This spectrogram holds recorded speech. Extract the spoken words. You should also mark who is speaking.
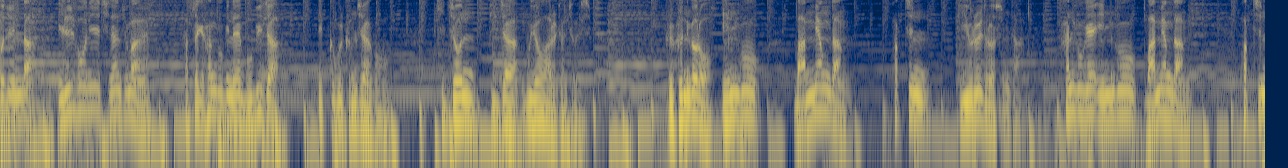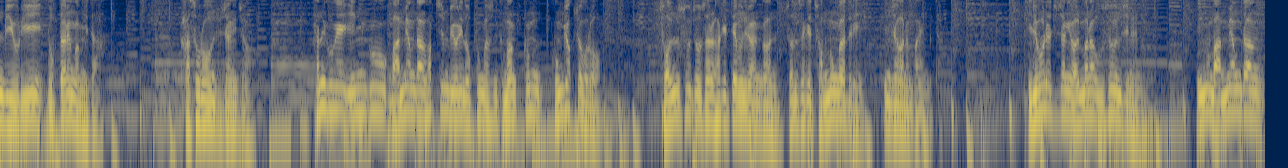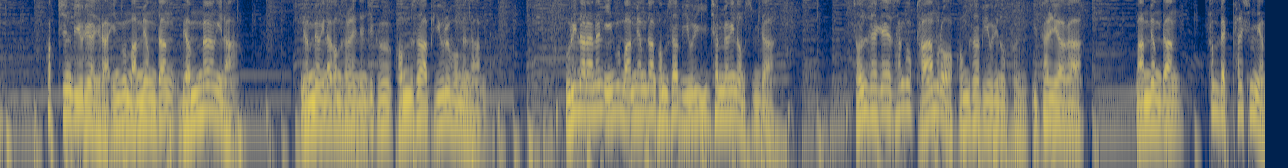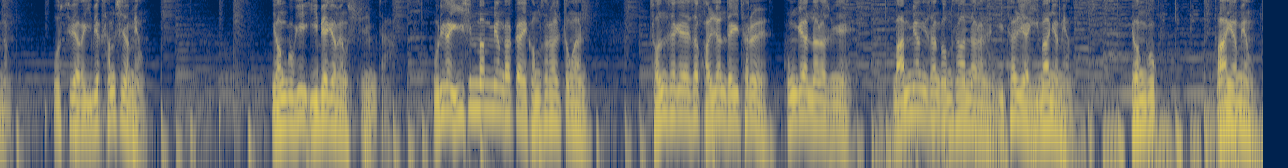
Speaker 1: 김호준입니다. 일본이 지난 주말 갑자기 한국인의 무비자 입국을 금지하고 기존 비자 무효화를 결정했습니다. 그 근거로 인구 만 명당 확진 비율을 들었습니다. 한국의 인구 만 명당 확진 비율이 높다는 겁니다. 가소로운 주장이죠. 한국의 인구 만 명당 확진 비율이 높은 것은 그만큼 공격적으로 전수조사를 하기 때문이라는 건 전 세계 전문가들이 인정하는 바입니다. 일본의 주장이 얼마나 우스운지는 인구 만 명당 확진 비율이 아니라 인구 만 명당 몇 명이나 몇 명이나 검사를 했는지 그 검사 비율을 보면 나옵니다. 우리나라는 인구 만 명당 검사 비율이 2천 명이 넘습니다. 전 세계에서 한국 다음으로 검사 비율이 높은 이탈리아가 만 명당 380여 명, 오스트리아가 230여 명, 영국이 200여 명 수준입니다. 우리가 20만 명 가까이 검사를 할 동안 전 세계에서 관련 데이터를 공개한 나라 중에 만 명 이상 검사한 나라는 이탈리아 2만여 명, 영국 만여 명,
